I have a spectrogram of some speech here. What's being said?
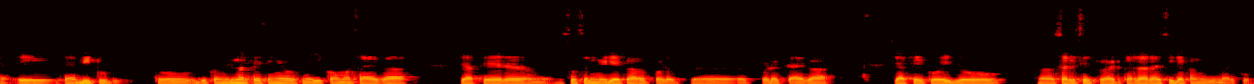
है, एक है बी टू बी तो जो कंज्यूमर फेसिंग है, उसमें ई कॉमर्स आएगा या फिर सोशल मीडिया का प्रोडक्ट आएगा या फिर कोई जो सर्विसेज़ प्रोवाइड कर रहा है सीधा कंज्यूमर को।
